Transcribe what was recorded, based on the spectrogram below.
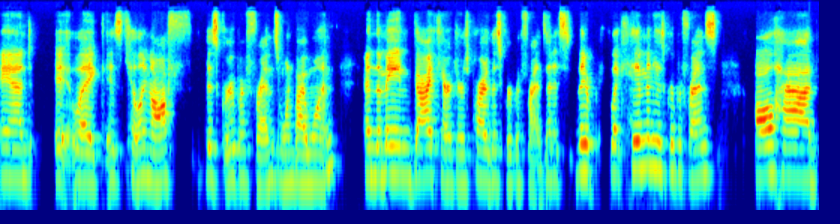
and it like is killing off this group of friends one by one. And the main guy character is part of this group of friends. And it's they're like him and his group of friends all had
